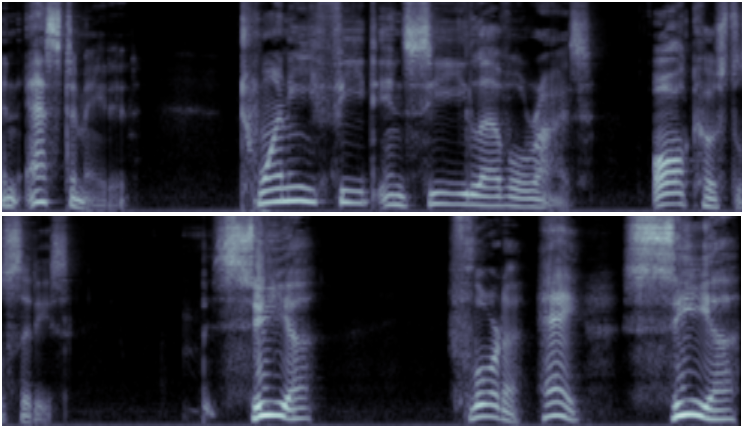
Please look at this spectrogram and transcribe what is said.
an estimated 20 feet in sea level rise. All coastal cities. See ya. Florida. Hey, see ya.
